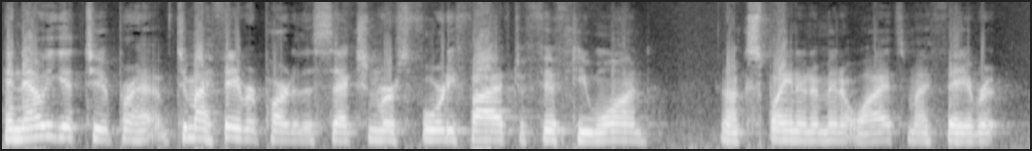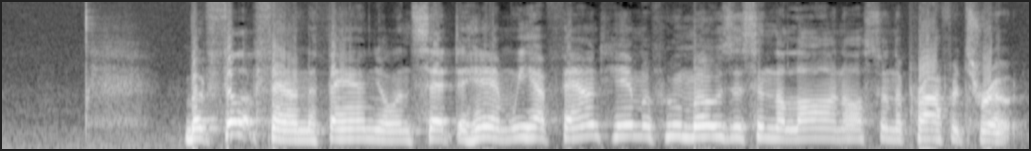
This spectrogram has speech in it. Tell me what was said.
And now we get to perhaps to my favorite part of this section, verse 45 to 51. And I'll explain in a minute why it's my favorite. But Philip found Nathanael and said to him, We have found him of whom Moses in the law and also in the prophets wrote,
